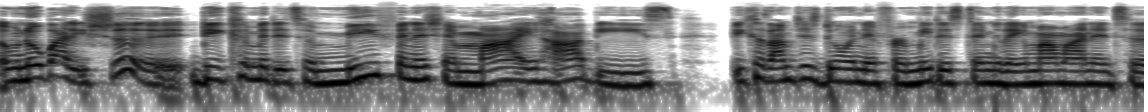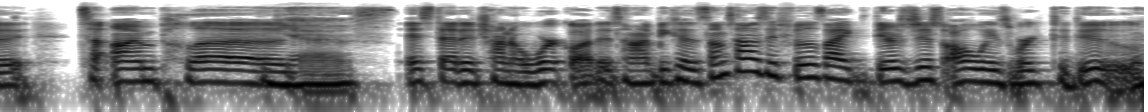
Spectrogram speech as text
Nobody should be committed to me finishing my hobbies because I'm just doing it for me to stimulate my mind and to to unplug yes. instead of trying to work all the time because sometimes it feels like there's just always work to do.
